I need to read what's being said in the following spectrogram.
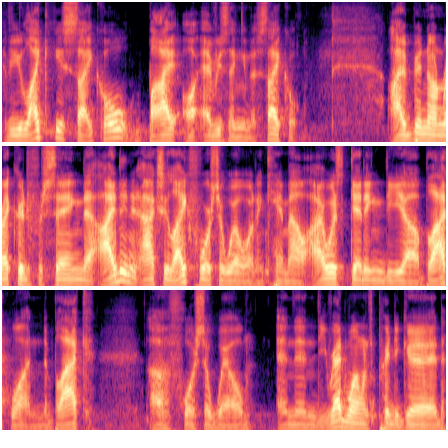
If you like a cycle, buy everything in a cycle. I've been on record for saying that I didn't actually like Force of Will when it came out. I was getting the uh, black one, the black uh, Force of Will, and then the red one was pretty good.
